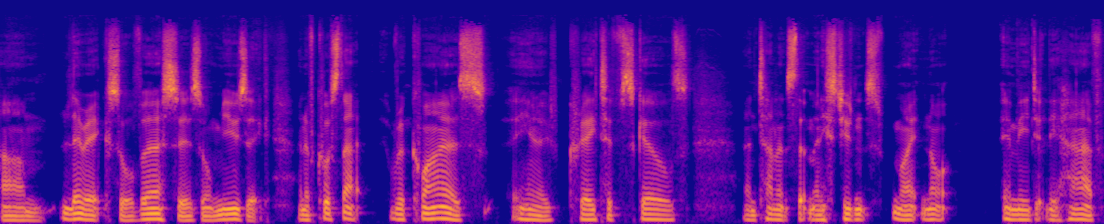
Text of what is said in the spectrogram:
um, lyrics or verses or music. And of course, that requires you know creative skills and talents that many students might not immediately have.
